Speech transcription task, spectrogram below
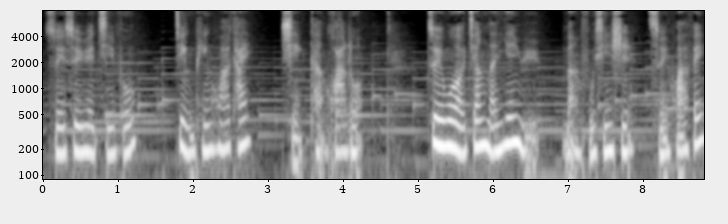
随岁月起伏，静听花开，闲看花落。醉卧江南烟雨，满腹心事随花飞，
